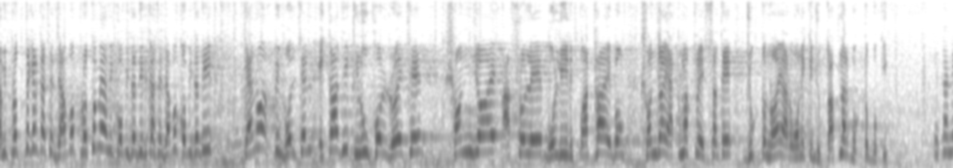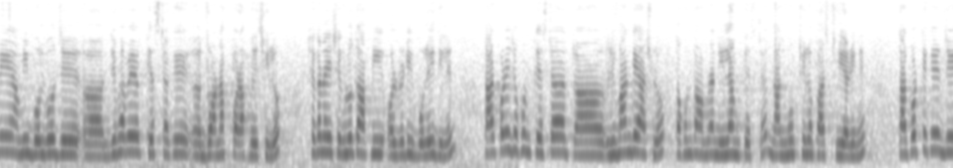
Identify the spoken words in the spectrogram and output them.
আমি প্রত্যেকের কাছে যাব। প্রথমে আমি কবিতাদির কাছে যাব। কবিতাদি, কেন আপনি বলছেন একাধিক লুপহোল রয়েছে? সঞ্জয় আসলে বলির পাঠা এবং সঞ্জয় একমাত্র এর সাথে যুক্ত নয় আর অনেকে যুক্ত। আপনার বক্তব্য কি? এখানে আমি বলব যে যেভাবে কেসটাকে ড্রন আপ করা হয়েছিল, সেখানে সেগুলো তো আপনি অলরেডি বলেই দিলেন। তারপরে যখন কেসটা রিমান্ডে আসলো, তখন তো আমরা নিলাম কেসটা। নানমুখ ছিল ফার্স্ট হিয়ারিংয়ে তারপর থেকে যে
